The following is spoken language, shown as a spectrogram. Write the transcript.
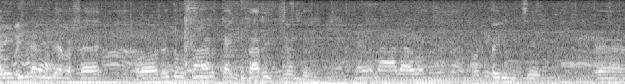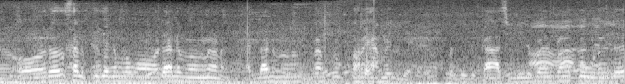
അറിയില്ല പക്ഷേ ഓരോ ദിവസങ്ങൾ കരുത്താറിച്ചുകൊണ്ട് ഞങ്ങൾ നാലാളും ഒത്തൊരുമിച്ച് ഓരോ സ്ഥലത്ത് ചെല്ലുമ്പോൾ ഓരോ അനുഭവങ്ങളാണ്. എല്ലാ അനുഭവങ്ങളും നമുക്ക് പറയാൻ പറ്റില്ല. പ്രത്യേകിച്ച് കാശ്മീർ പോയപ്പോൾ കൂടുതൽ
